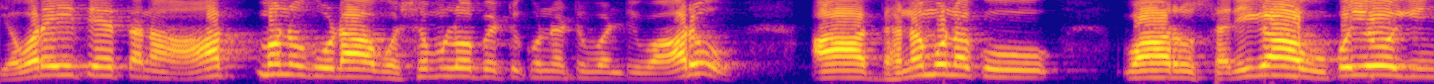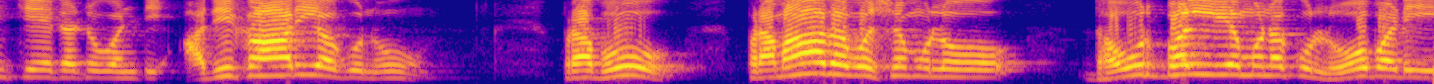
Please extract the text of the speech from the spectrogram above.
ఎవరైతే తన ఆత్మను కూడా వశములో పెట్టుకున్నటువంటి వారు ఆ ధనమునకు వారు సరిగా ఉపయోగించేటటువంటి అధికారి అగును. ప్రభు ప్రమాదవశములో దౌర్బల్యమునకు లోబడి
